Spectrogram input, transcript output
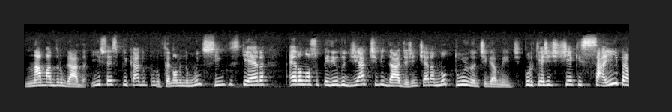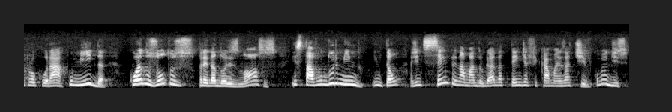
na madrugada. Isso é explicado por um fenômeno muito simples que era era o nosso período de atividade. A gente era noturno antigamente, porque a gente tinha que sair para procurar comida quando os outros predadores nossos estavam dormindo. Então, a gente sempre na madrugada tende a ficar mais ativo. Como eu disse,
